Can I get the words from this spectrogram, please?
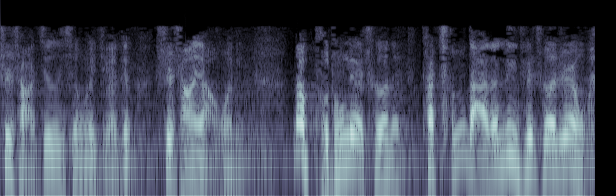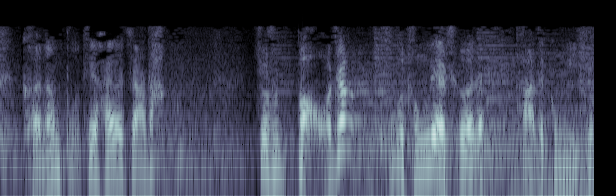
市场经济行为决定，市场养活你。那普通列车呢，它承担的绿皮车的任务，可能补贴还要加大，就是保障普通列车的它的公益性。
